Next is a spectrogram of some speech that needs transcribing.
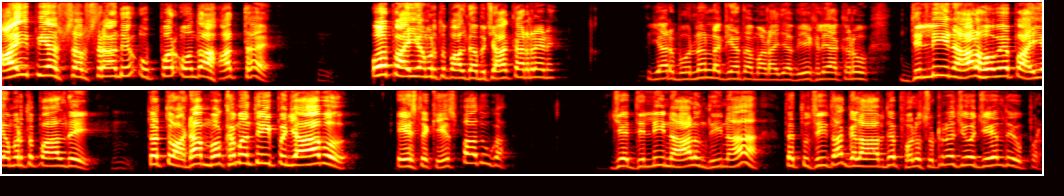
ਆਈਪੀਐਫ ਅਫਸਰਾਂ ਦੇ ਉੱਪਰ ਉਹਦਾ ਹੱਥ ਹੈ। ਉਹ ਭਾਈ ਅਮਰਤਪਾਲ ਦਾ ਬਚਾਅ ਕਰ ਰਹੇ ਨੇ। ਯਾਰ ਬੋਲਣ ਲੱਗਿਆ ਤਾਂ ਮਾੜਾ ਜਿਹਾ ਵੇਖ ਲਿਆ ਕਰੋ। ਦਿੱਲੀ ਨਾਲ ਹੋਵੇ ਭਾਈ ਅਮਰਤਪਾਲ ਦੇ। ਤਾਂ ਤੁਹਾਡਾ ਮੁੱਖ ਮੰਤਰੀ ਪੰਜਾਬ ਇਸ ਤੇ ਕੇਸ ਪਾ ਦੂਗਾ। ਜੇ ਦਿੱਲੀ ਨਾਲ ਹੁੰਦੀ ਨਾ ਤਾਂ ਤੁਸੀਂ ਤਾਂ ਗੁਲਾਬ ਦੇ ਫੁੱਲ ਸੁੱਟਣੇ ਸੀ ਉਹ ਜੇਲ੍ਹ ਦੇ ਉੱਪਰ।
